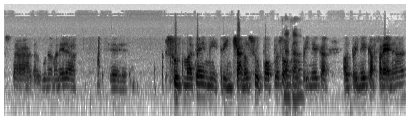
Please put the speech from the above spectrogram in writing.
està d'alguna manera eh, sotmetent i trinxant el seu poble és el, el, primer, que, el primer que frena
